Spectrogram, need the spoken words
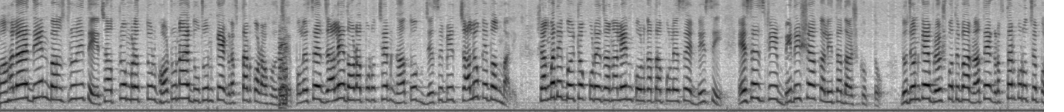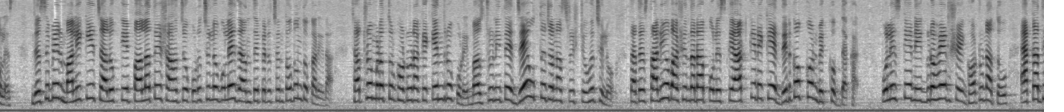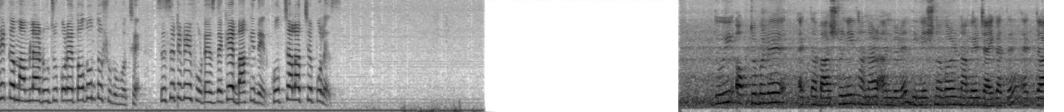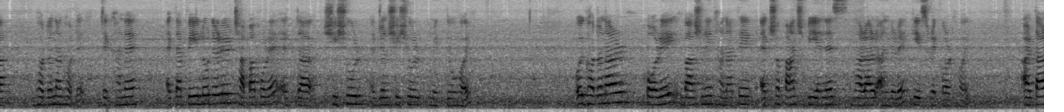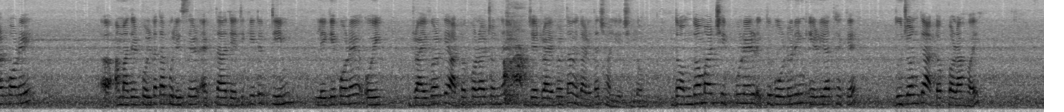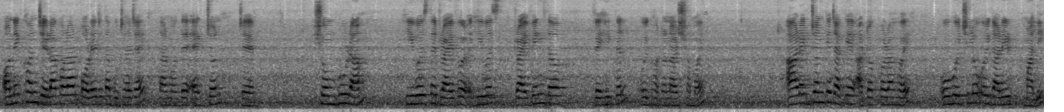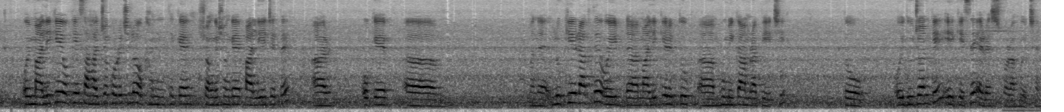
মহালয়ের দিন বাঁশদ্রোণীতে ছাত্র মৃত্যুর ঘটনায় দুজনকে গ্রেফতার করা হয়েছে। পুলিশের জালে ধরা পড়েছেন ঘাতক জেসিবির চালক এবং মালিক। সাংবাদিক বৈঠক করে জানালেন কলকাতা পুলিশের ডিসি এসএসডি বিদিশা কলিতা দাশগুপ্ত। দুজনকে বৃহস্পতিবার রাতে গ্রেফতার করেছে পুলিশ। জেসিবির মালিকই চালককে পালাতে সাহায্য করেছিল বলে জানতে পেরেছেন তদন্তকারীরা। ছাত্র মৃত্যুর ঘটনাকে কেন্দ্র করে বাসড্রোনিতে যে উত্তেজনা সৃষ্টি হয়েছিল, তাতে স্থানীয় বাসিন্দারা পুলিশকে আটকে রেখে দীর্ঘক্ষণ বিক্ষোভ দেখায়। পুলিশকে নিগ্রহের সেই ঘটনাতেও একাধিক মামলা রুজু করে তদন্ত শুরু হচ্ছে। সিসিটিভি ফুটেজ দেখে বাকিদের খোঁজ চালাচ্ছে পুলিশ। দুই অক্টোবরে একটা বাসরণী থানার আন্ডারে দীনেশনগর নামের জায়গাতে একটা ঘটনা ঘটে, যেখানে একটা পেলোডারের ছাপা পড়ে একটা শিশুর, একজন শিশুর মৃত্যু হয়। ওই ঘটনার পরে বাসরণী থানাতে একশো পাঁচ বিএনএস ধারার আন্ডারে কেস রেকর্ড হয়। আর তারপরে আমাদের কলকাতা পুলিশের একটা ডেডিকেটেড টিম লেগে পড়ে ওই ড্রাইভারকে আটক করার জন্য, যে ড্রাইভারটা ওই গাড়িটা চালিয়েছিল। দমদম আর ছিটপুরের একটু বোর্ডারিং এরিয়া থেকে দুজনকে আটক করা হয়। অনেকক্ষণ জেরা করার পরে যেটা বোঝা যায়, তার মধ্যে একজন যে Shambhu Ram he was the driver he was driving the vehicle ওই ঘটনার সময়। আর একজনকে যাকে আটক করা হয়, ও হয়েছিল ওই গাড়ির মালিক। ওই মালিকই ওকে সাহায্য করেছিল ওখান থেকে সঙ্গে সঙ্গে পালিয়ে যেতে আর ওকে মানে লুকিয়ে রাখতে ওই মালিকের একটু ভূমিকা আমরা পেয়েছি। তো ওই দুজনকেই এই কেসে অ্যারেস্ট করা হয়েছে।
